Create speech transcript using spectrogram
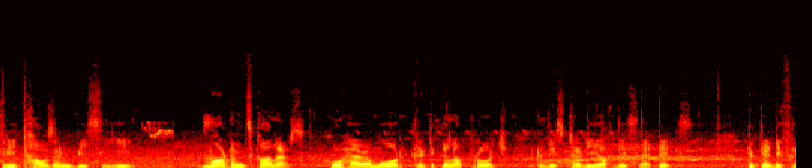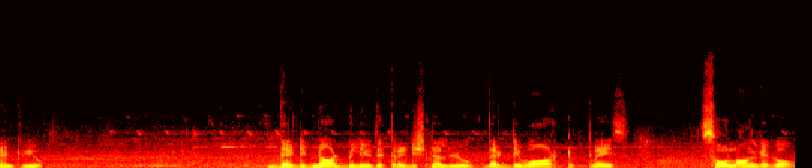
3000 BCE. Modern scholars who have a more critical approach to the study of these epics took a different view. They did not believe the traditional view that the war took place so long ago,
